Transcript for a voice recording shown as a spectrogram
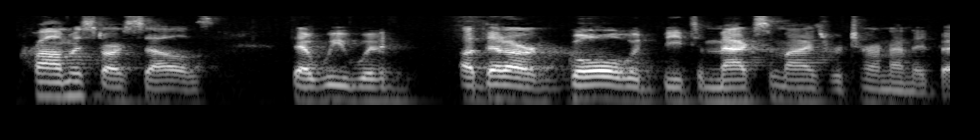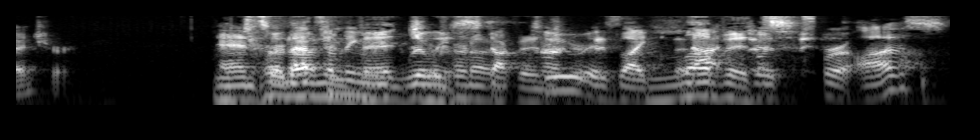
promised ourselves that we would uh, that our goal would be to maximize return on adventure. and so that's something we really Return stuck to is like Love not it. just for us,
